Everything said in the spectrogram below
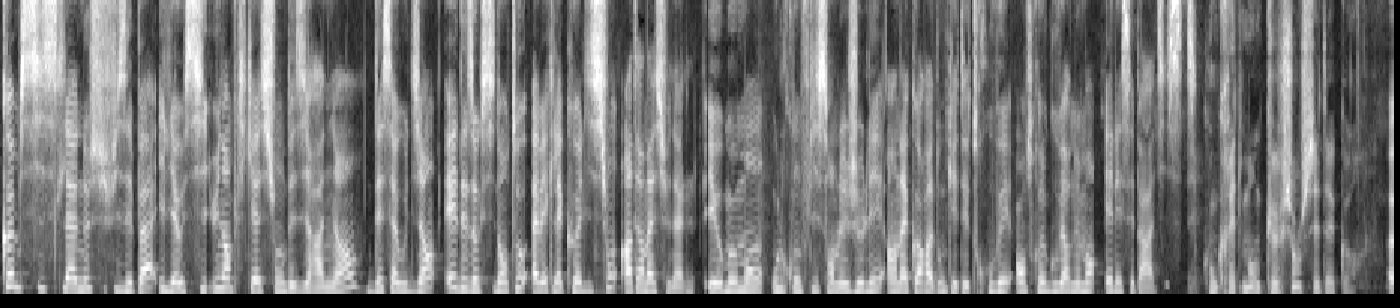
comme si cela ne suffisait pas, il y a aussi une implication des Iraniens, des Saoudiens et des Occidentaux avec la coalition internationale. Et au moment où le conflit semblait gelé, un accord a donc été trouvé entre le gouvernement et les séparatistes. Concrètement, que change cet accord? Euh,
